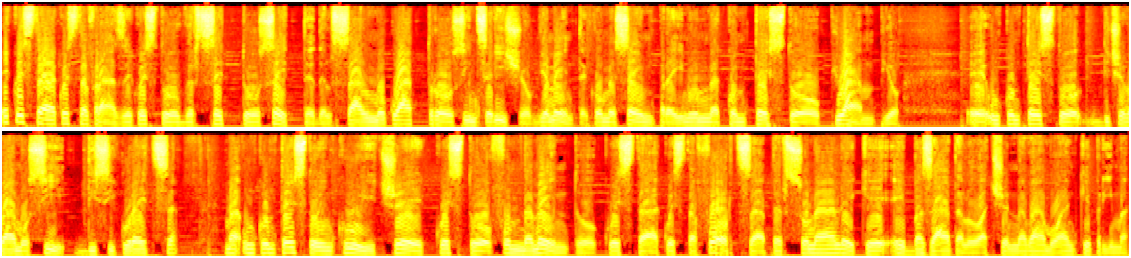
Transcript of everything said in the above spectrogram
E questa, questa, frase, questo versetto 7 del Salmo 4 si inserisce ovviamente, come sempre, in un contesto più ampio, eh, un contesto, dicevamo sì, di sicurezza, ma un contesto in cui c'è questo fondamento, questa, questa forza personale che è basata, lo accennavamo anche prima,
